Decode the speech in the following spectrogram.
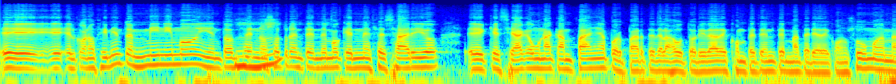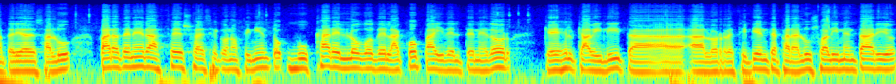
Eh, el conocimiento es mínimo y entonces nosotros entendemos que es necesario eh, que se haga una campaña por parte de las autoridades competentes en materia de consumo, en materia de salud, para tener acceso a ese conocimiento, buscar el logo de la copa y del tenedor, que es el que habilita a, a los recipientes para el uso alimentario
